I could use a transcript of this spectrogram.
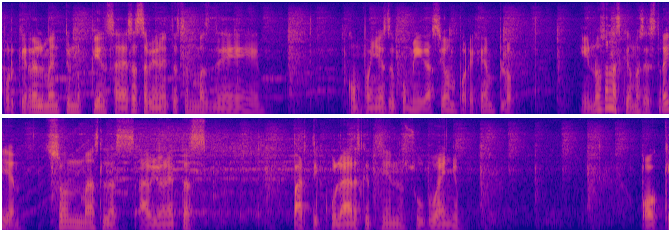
porque realmente uno piensa, esas avionetas son más de compañías de fumigación, por ejemplo, y no son las que más estrellan, son más las avionetas particulares que tienen su dueño. Ok.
